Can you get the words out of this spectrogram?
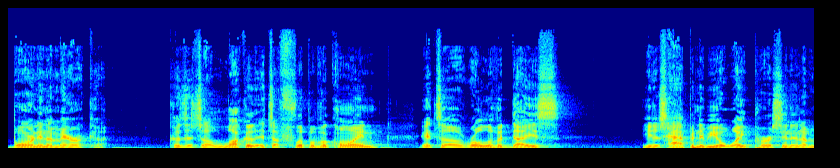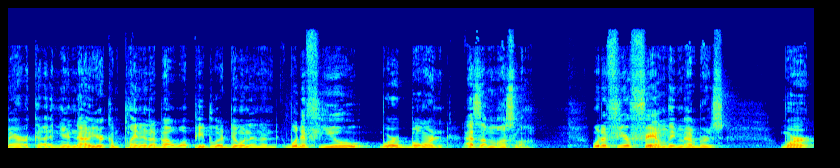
born in America? Because it's a luck, of, it's a flip of a coin, it's a roll of a dice you just happen to be a white person in America, and you're now you're complaining about what people are doing. And what if you were born as a Muslim? What if your family members weren't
